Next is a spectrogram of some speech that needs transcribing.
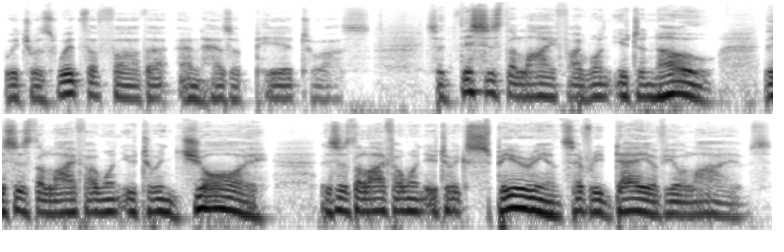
which was with the Father and has appeared to us. He said, This is the life I want you to know. This is the life I want you to enjoy. This is the life I want you to experience every day of your lives.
